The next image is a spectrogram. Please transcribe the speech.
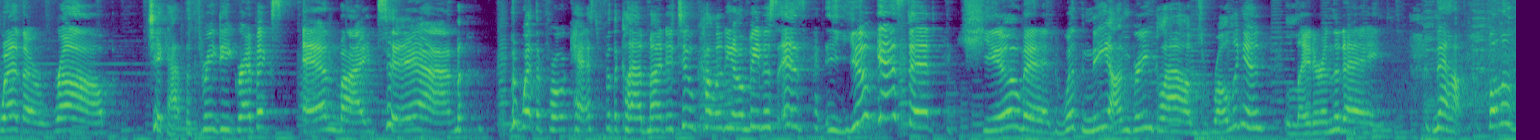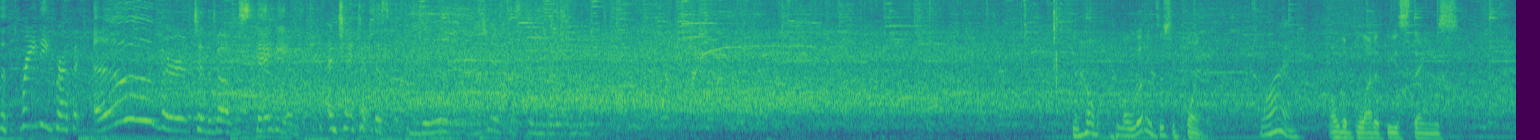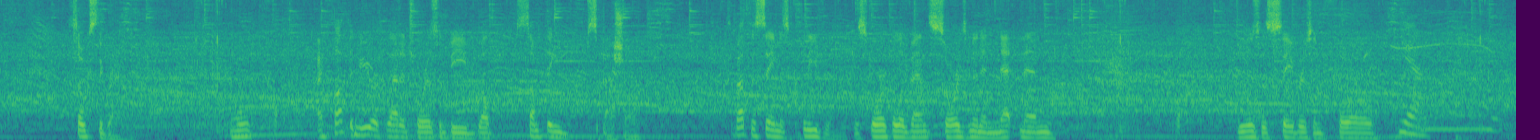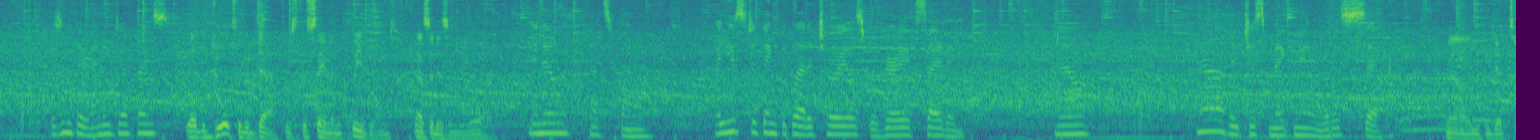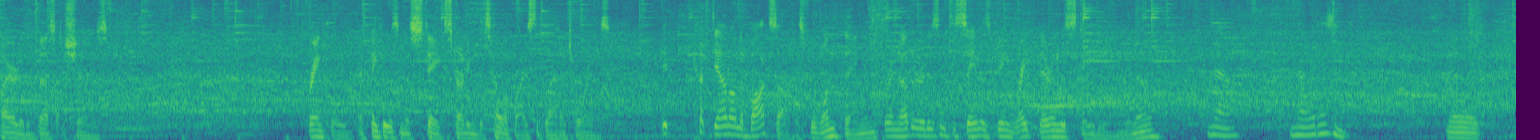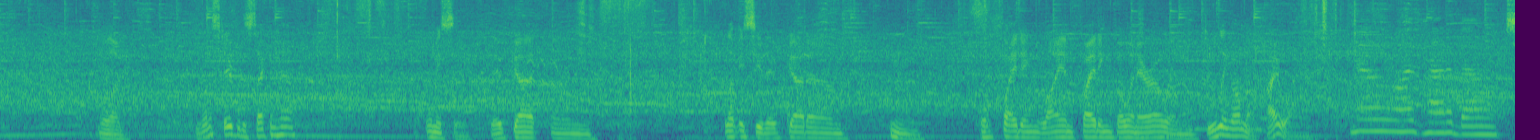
Weather Rob. Check out the 3D graphics and my tan. The weather forecast for the Cloud Mighty 2 colony on Venus is, you guessed it, humid with neon green clouds rolling in later in the day. Now, follow the 3D graphic over to the Vogue Stadium and check out this delicious invasion. You know, I'm a little disappointed. Why? All the blood at these things soaks the ground. Well, I thought the New York Gladiators would be, well, something special. It's about the same as Cleveland. Historical events, swordsmen and netmen, duels with sabers and foil. Yeah. Isn't there any difference? Well, the duel to the death is the same in Cleveland as it is in New York. You know, that's funny. I used to think the gladiatorials were very exciting. Now, now they just make me a little sick. Well, you can get tired of the best of shows. Frankly, I think it was a mistake starting to televise the gladiatorials. It cut down on the box office for one thing, and for another, it isn't the same as being right there in the stadium, you know? No, no, it isn't. Well, uh, well, uh, you want to stay for the second half? Let me see. They've got, um, let me see. They've got, um, hmm, bullfighting, lion fighting, bow and arrow, and dueling on the high wire. I've had about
